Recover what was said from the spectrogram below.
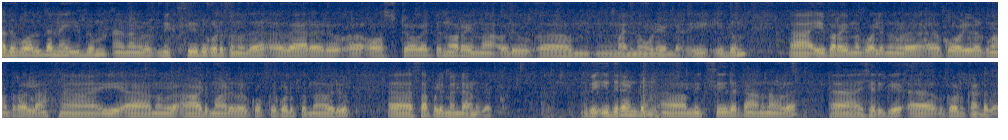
അതുപോലെ തന്നെ ഇതും നമ്മൾ മിക്സ് ചെയ്ത് കൊടുക്കുന്നത് വേറെ ഒരു ഓസ്റ്റോവെറ്റ് എന്ന് പറയുന്ന ഒരു മരുന്ന് കൂടെയുണ്ട്. ഈ ഇതും ഈ പറയുന്ന പോലെ നമ്മൾ കോഴികൾക്ക് മാത്രമല്ല ഈ നമ്മൾ ആടുമാടുകൾക്കൊക്കെ കൊടുക്കുന്ന ഒരു സപ്ലിമെന്റാണിത് ഇത് രണ്ടും മിക്സ് ചെയ്തിട്ടാണ് നമ്മൾ ശരിക്ക് കൊടുക്കേണ്ടത്.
